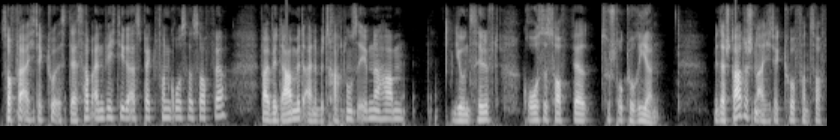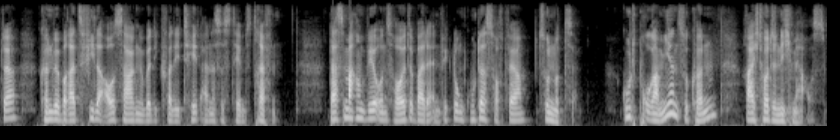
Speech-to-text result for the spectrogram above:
Softwarearchitektur ist deshalb ein wichtiger Aspekt von großer Software, weil wir damit eine Betrachtungsebene haben, die uns hilft, große Software zu strukturieren. Mit der statischen Architektur von Software können wir bereits viele Aussagen über die Qualität eines Systems treffen. Das machen wir uns heute bei der Entwicklung guter Software zunutze. Gut programmieren zu können reicht heute nicht mehr aus.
